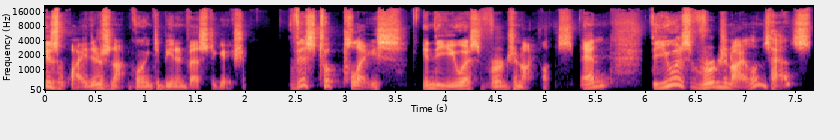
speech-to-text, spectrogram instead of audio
is why there's not going to be an investigation. This took place in the U.S. Virgin Islands. And the U.S. Virgin Islands has,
